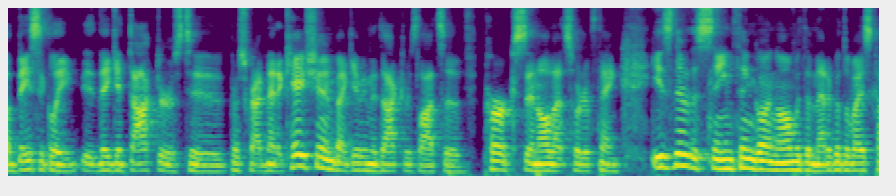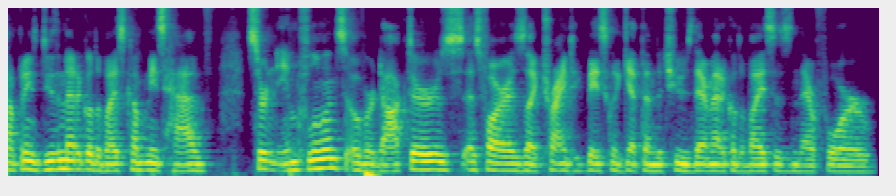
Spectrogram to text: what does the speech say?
of basically they get doctors to prescribe medication by giving the doctors lots of perks and all that sort of thing. Is there the same thing going on with the medical device companies? Do the medical device companies have certain influence over doctors as far as like trying to basically get them to choose their medical devices and therefore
